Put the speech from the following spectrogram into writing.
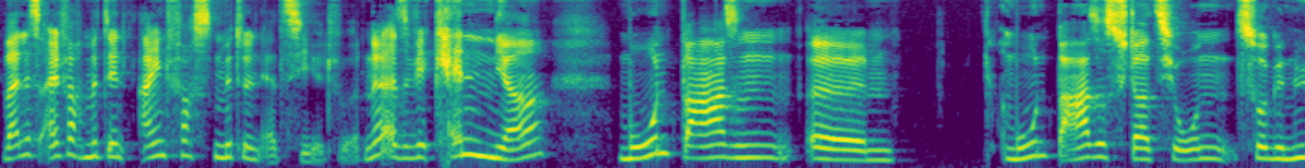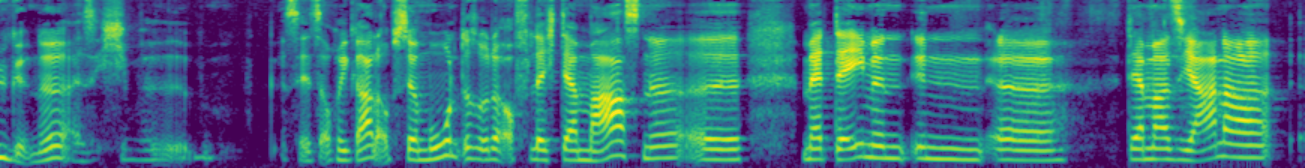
weil es einfach mit den einfachsten Mitteln erzählt wird. Ne? Also wir kennen ja Mondbasen, ähm, Mondbasisstationen zur Genüge. Ne? Also ich äh, ist jetzt auch egal, ob es der Mond ist oder auch vielleicht der Mars. Ne? Äh, Matt Damon in äh, der Marsianer äh,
